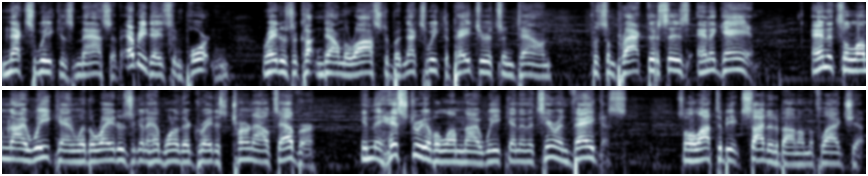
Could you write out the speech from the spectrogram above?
Next week is massive. Every day is important. Raiders are cutting down the roster, but next week the Patriots are in town for some practices and a game. And it's alumni weekend where the Raiders are going to have one of their greatest turnouts ever in the history of alumni weekend, and it's here in Vegas. So a lot to be excited about on the flagship.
